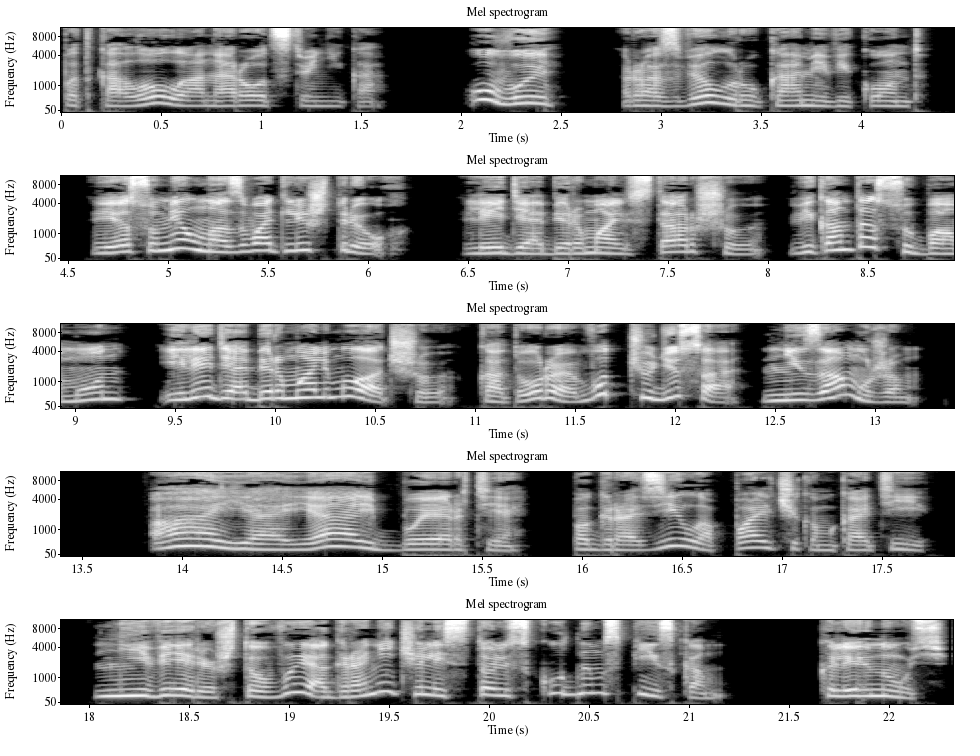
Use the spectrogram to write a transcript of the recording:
Подколола она родственника. «Увы», — развел руками Виконт. «Я сумел назвать лишь трех леди Абермаль-старшую, виконтессу Бамон и леди Абермаль-младшую, которая, вот чудеса, не замужем. «Ай-яй-яй, Берти!» — погрозила пальчиком Кати. «Не верю, что вы ограничились столь скудным списком». «Клянусь!»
